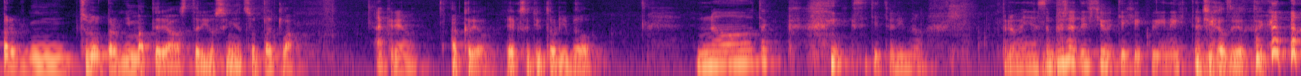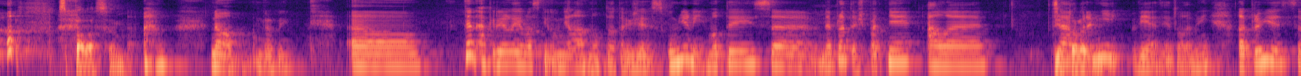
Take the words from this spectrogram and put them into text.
první, co byl první materiál, z kterého si něco pletla? Akryl. Akryl. Jak se ti to líbilo? No, tak jak se ti to líbilo? Promiň, já jsem pořád ještě u těch jako jiných U těch Aziatek. Spala jsem. No, dobrý. Uh, Ten akryl je vlastně umělá hmota, takže z umělé hmoty se neplete špatně, ale třeba Je to levný. první věc, je to levný, ale první věc, co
